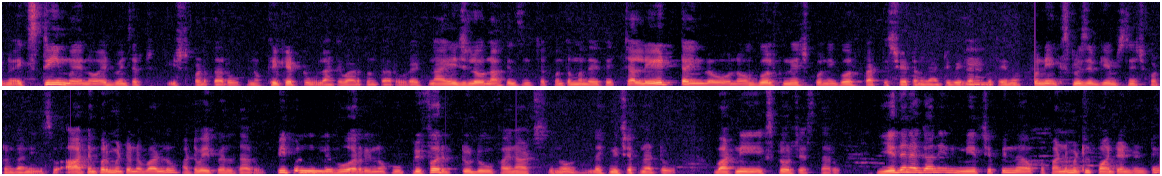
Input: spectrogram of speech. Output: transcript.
You know extreme you know adventure ఇష్టపడతారు. యూనో క్రికెట్ లాంటివి ఆడుతుంటారు రైట్ నా ఏజ్లో నాకు తెలిసిన కొంతమంది అయితే చాలా లేట్ టైంలో యూనో గోల్ఫ్ నేర్చుకొని గోల్ఫ్ ప్రాక్టీస్ చేయడం లాంటివి లేకపోతే యూనో కొన్ని ఎక్స్క్లూజివ్ గేమ్స్ నేర్చుకోవడం కానీ సో ఆ టెంపర్మెంట్ ఉన్న వాళ్ళు అటువైపు వెళ్తారు. People who are you know who prefer to do fine arts you know like మీరు చెప్పినట్టు వాటిని ఎక్స్ప్లోర్ చేస్తారు. ఏదైనా కానీ మీరు చెప్పిన ఒక ఫండమెంటల్ పాయింట్ ఏంటంటే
